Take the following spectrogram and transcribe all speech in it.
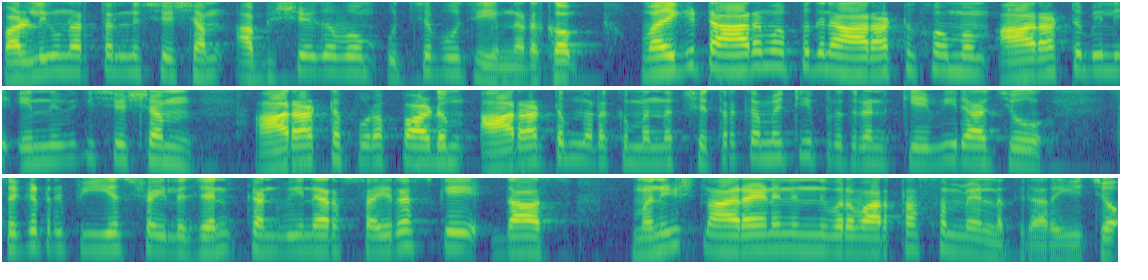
പള്ളി ഉണർത്തലിനു ശേഷം അഭിഷേകവും ഉച്ചപൂജയും നടക്കും. വൈകിട്ട് ആറ് മുപ്പതിന് ആറാട്ടുഹോമം ആറാട്ടുബലി എന്നിവയ്ക്ക് ശേഷം ആറാട്ട് പുറപ്പാടും ആറാട്ടും നടക്കുമെന്ന് ക്ഷേത്ര committee president K V Raju secretary P S Shailajan convener Cyrus K Das Manish Narayanan എന്നിവർ വാർത്താസമ്മേളനത്തിൽ അറിയിച്ചു.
